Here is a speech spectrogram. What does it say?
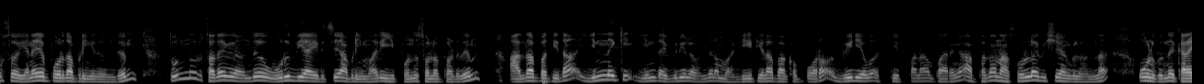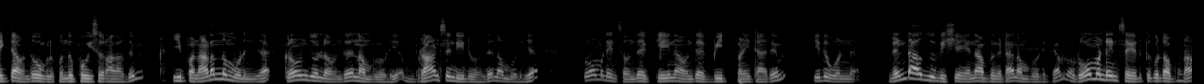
உசோ இணைய போகிறது அப்படிங்கிறது வந்து தொண்ணூறு சதவீதம் வந்து உறுதியாயிருச்சு அப்படிங்கிற மாதிரி இப்போ வந்து சொல்லப்படுது. அதை பற்றி தான் இன்றைக்கி இந்த வீடியோவில் வந்து நம்ம டீட்டெயிலாக பார்க்க போகிறோம் வீடியோவை ஸ்கிப் பண்ணால் பாருங்கள் அப்போ தான் நான் சொல்ல விஷயங்கள் வந்து உங்களுக்கு வந்து கரெக்டாக வந்து உங்களுக்கு வந்து போய் சேரும் அதாவது இப்போ நடந்து முடிஞ்ச க்ரௌண்ட் ஜோனில் வந்து நம்மளுடைய பிரான்சன் டீடு வந்து நம்மளுடைய ரோமடைன்ஸ் வந்து க்ளீனாக வந்து பீட் பண்ணிட்டாரு. இது ஒன்று ரெண்டாவது விஷயம் என்ன அப்படின்னு கேட்டால் நம்மளுடைய ரோமண்டைன்ஸை எடுத்துக்கிட்டோம் அப்படின்னா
